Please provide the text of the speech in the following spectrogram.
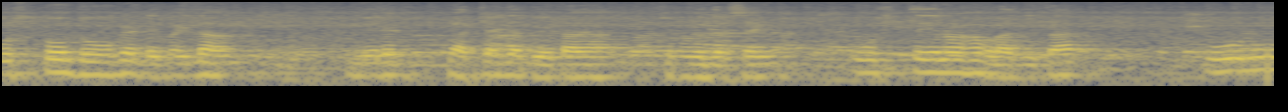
ਉਸ ਤੋਂ 2 ਘੰਟੇ ਪਹਿਲਾਂ ਮੇਰੇ ਚਾਚਾ ਦਾ ਬੇਟਾ ਆ, ਸੁਖਵਿੰਦਰ ਸਿੰਘ, ਉਸ ਤੇ ਨਾਲ ਹਮਲਾ ਕੀਤਾ। ਉਹਨੂੰ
